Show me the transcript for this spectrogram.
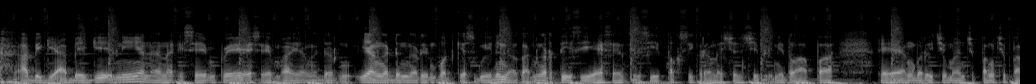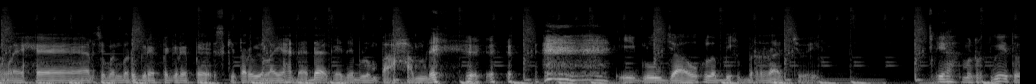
ABG ABG nih anak-anak SMP SMA yang ngeder yang ngedengerin podcast gue ini nggak akan ngerti sih esensi si toxic relationship ini tuh apa. Kayak yang baru cuman cupang-cupang leher cuman baru grepe-grepe sekitar wilayah dada kayaknya belum paham deh. Ini jauh lebih berat cuy. Ya menurut gue itu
